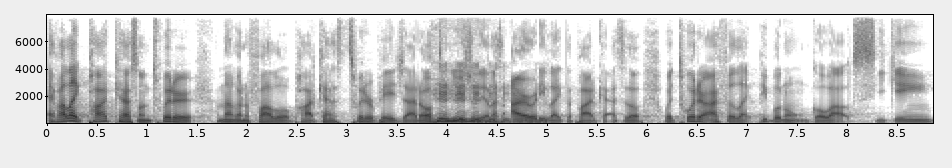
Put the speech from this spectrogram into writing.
if I like podcasts on Twitter, I'm not gonna follow a podcast Twitter page that often usually unless I already like the podcast. So with Twitter, I feel like people don't go out seeking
